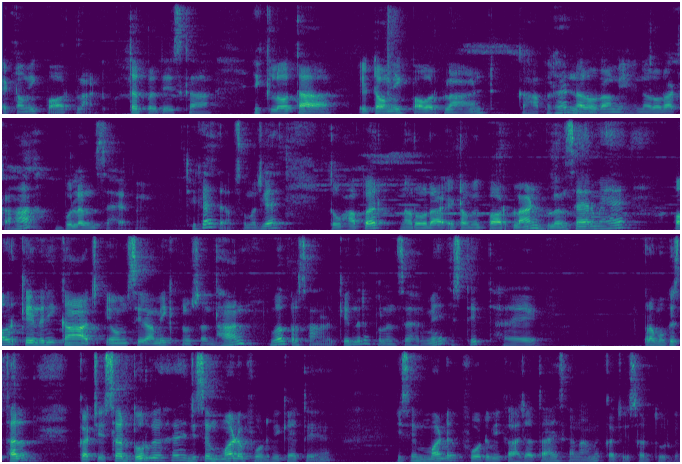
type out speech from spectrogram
atomic power plant. Uttar Pradesh का इकलौता एटॉमिक पावर प्लांट कहाँ पर है? नरौरा में है। नरौरा कहाँ? बुलंदशहर में। ठीक है, आप समझ गए? तो वहाँ पर Narora atomic power plant Bulandshahr में है और केंद्रीय कांच एवं सिरामिक अनुसंधान व प्रसारण केंद्र बुलंदशहर में स्थित है। प्रमुख स्थल कचेसर दुर्ग है जिसे मड फोर्ट भी कहते हैं। इसे मड फोर्ट भी कहा जाता है इसका नाम है कचेसर दुर्ग।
